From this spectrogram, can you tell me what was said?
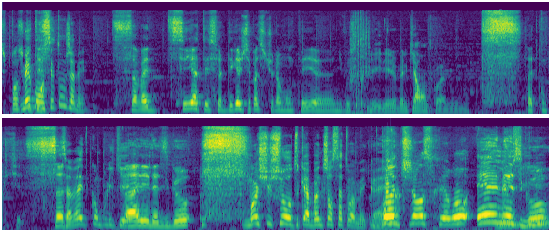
Je pense Mais que bon, t'es- sait-on jamais. ça va être Seiya tes seuls dégâts. Je sais pas si tu l'as monté euh, niveau. Il est level 40, quoi. Donc bon. Ça va être compliqué. Ça... Ça va être compliqué. Allez, let's go. Moi, je suis chaud, en tout cas, bonne chance à toi, mec. quand même. Bonne chance, frérot. Et Même let's si go.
